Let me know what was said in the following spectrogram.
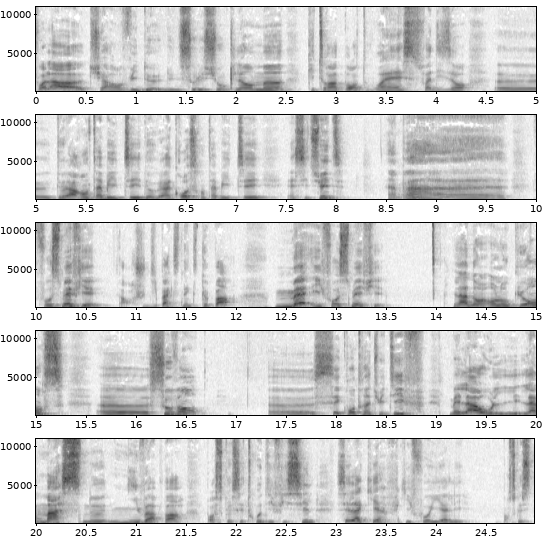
voilà, tu as envie d'une solution clé en main qui te rapporte, ouais, soi-disant, euh, de la rentabilité, de la grosse rentabilité, et ainsi de suite, eh ben, euh, faut se méfier. Alors, je ne dis pas que ça n'existe pas, mais il faut se méfier. Là, dans, en l'occurrence, euh, souvent, euh, c'est contre-intuitif, mais là où la masse n'y va pas, parce que c'est trop difficile, c'est là qu'il faut y aller. Parce que si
